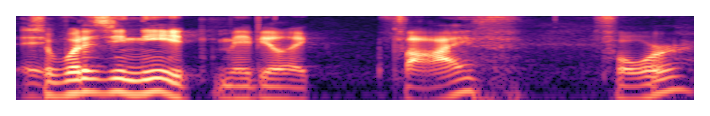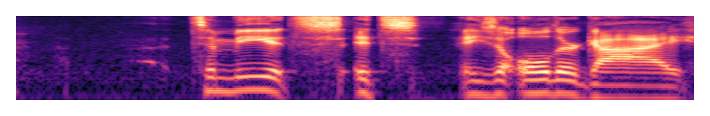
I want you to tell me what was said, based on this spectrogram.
It- so what does he need maybe like five four to me, it's it's he's an older guy.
